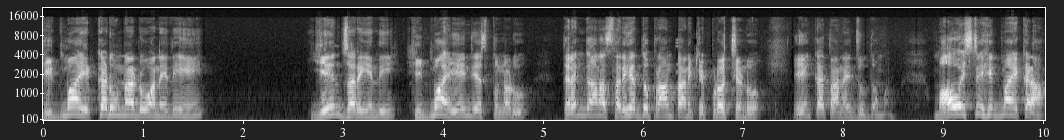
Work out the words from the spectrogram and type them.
హిడ్మా ఎక్కడున్నాడు అనేది ఏం జరిగింది? హిడ్మా ఏం చేస్తున్నాడు? తెలంగాణ సరిహద్దు ప్రాంతానికి ఎప్పుడు వచ్చిండు? ఏం కథ అనేది చూద్దాం మనం. మావోయిస్ట్ హిడ్మా ఎక్కడ?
